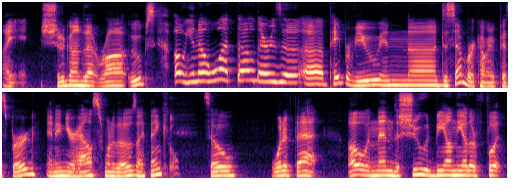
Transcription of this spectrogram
I should have gone to that Raw. Oops. Oh, you know what though? There is a, a pay per view in uh, December coming to Pittsburgh, and in your house, one of those, I think. Cool. So, what if that? Oh, and then the shoe would be on the other foot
